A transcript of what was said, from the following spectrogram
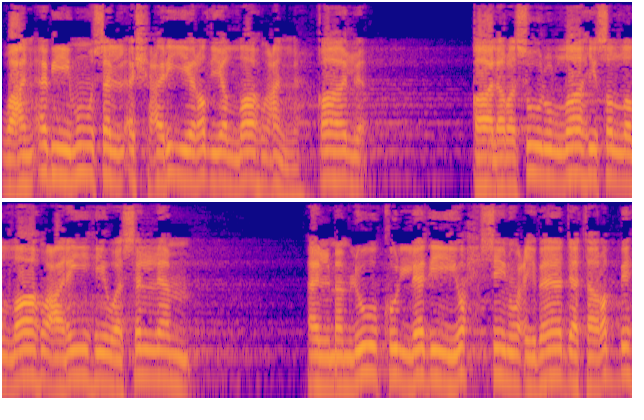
وعن أبي موسى الأشعري رضي الله عنه قال قال رسول الله صلى الله عليه وسلم المملوك الذي يحسن عبادة ربه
